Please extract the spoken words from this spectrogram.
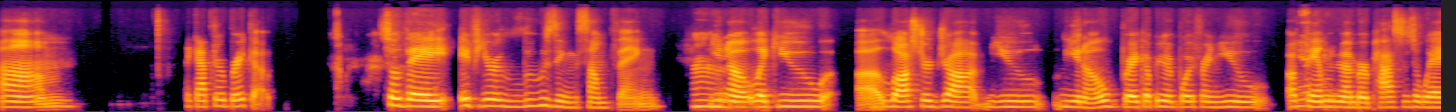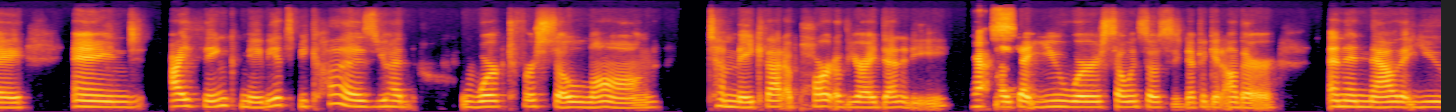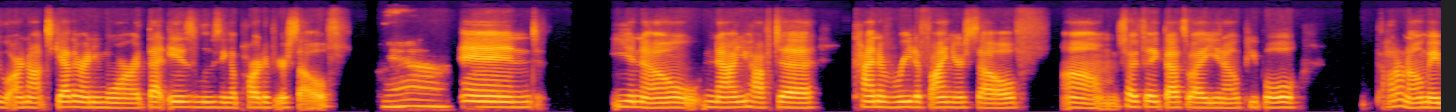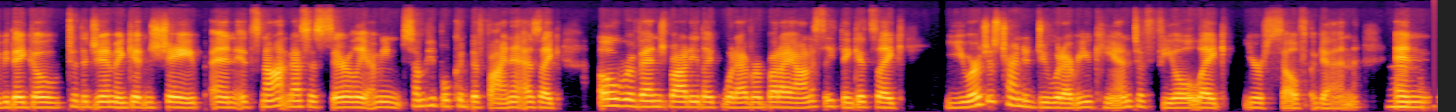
um like after a breakup. So they if you're losing something, you Mm. know, like you uh, lost your job, you you know, break up with your boyfriend, you a Yeah. family member passes away and I think maybe it's because you had worked for so long to make that a part of your identity Yes. like that you were so and so significant other and then now that you are not together anymore that is losing a part of yourself yeah. and you know now you have to kind of redefine yourself Um, so I feel like that's why, you know, people, I don't know, maybe they go to the gym and get in shape. And it's not necessarily, I mean, some people could define it as like, oh, revenge body, like whatever. But I honestly think it's like you are just trying to do whatever you can to feel like yourself again. Mm-hmm. And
